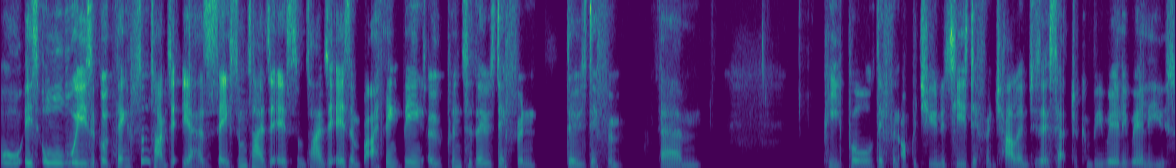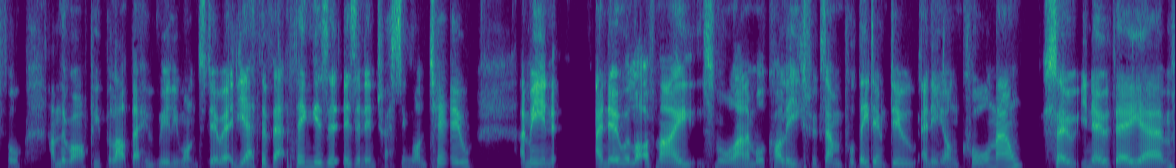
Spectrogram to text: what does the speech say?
or is always a good thing. Sometimes it, yeah, as I say, sometimes it is, sometimes it isn't. But I think being open to those different those different um people, different opportunities, different challenges, etc., can be really, really useful. And there are people out there who really want to do it. And yeah, the vet thing is is an interesting one too. I mean, I know a lot of my small animal colleagues, for example, they don't do any on call now. So you know they um,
